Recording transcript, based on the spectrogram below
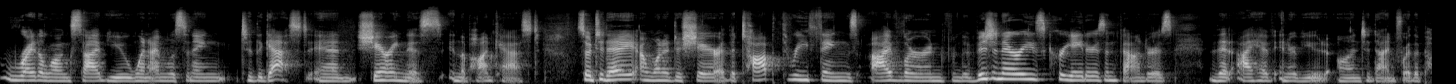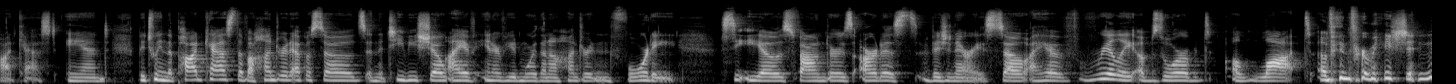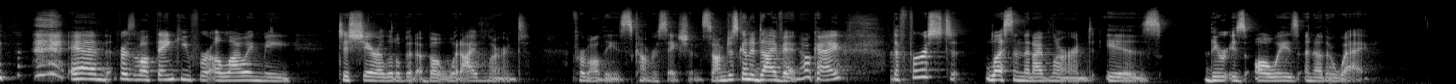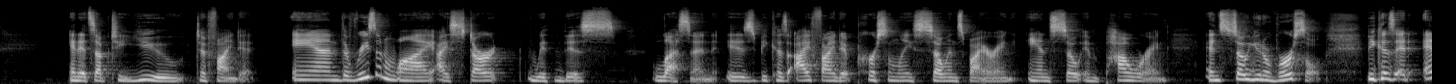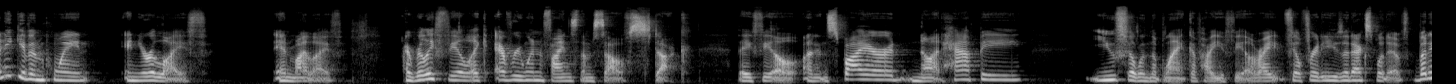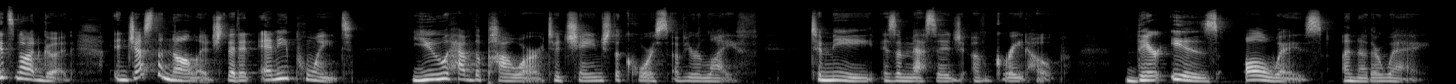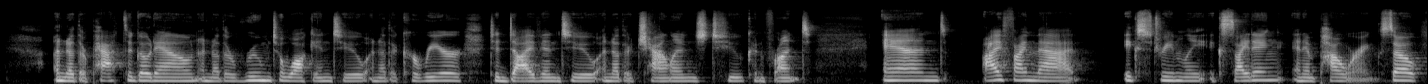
right alongside you when I'm listening to the guest and sharing this in the podcast. So today I wanted to share the top three things I've learned from the visionaries, creators, and founders that I have interviewed on To Dine for the podcast. And between the podcast of 100 episodes and the TV show, I have interviewed more than 140 CEOs, founders, artists, visionaries. So I have really absorbed a lot of information. and first of all, thank you for allowing me to share a little bit about what I've learned from all these conversations. So I'm just going to dive in, okay? The first lesson that I've learned is there is always another way. And it's up to you to find it. And the reason why I start with this lesson is because I find it personally so inspiring and so empowering and so universal. Because at any given point in your life, in my life, I really feel like everyone finds themselves stuck. They feel uninspired, not happy. You fill in the blank of how you feel, right? Feel free to use an expletive, but it's not good. And just the knowledge that at any point you have the power to change the course of your life to me is a message of great hope. There is always another way, another path to go down, another room to walk into, another career to dive into, another challenge to confront. And I find that extremely exciting and empowering. So,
